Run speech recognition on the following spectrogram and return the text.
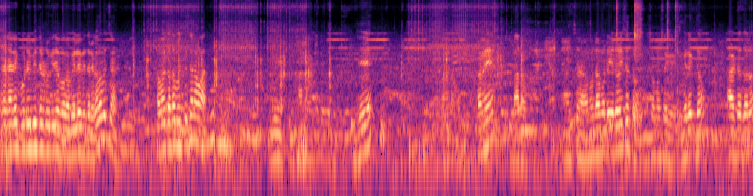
এটা ডাইরেক্ট বডির ভিতরে ঢুকে যাব বেলের ভিতরে। কথা বলছেন সবাই কথা বলতেছেন আমার? যে আমি? বারো। আচ্ছা মোটামুটি রয়েছে তো সমস্যা কি? ব্রেক দাও। আর এটা ধরো।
